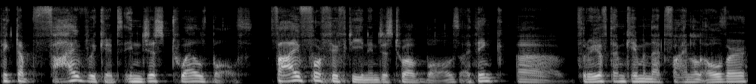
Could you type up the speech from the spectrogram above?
picked up five wickets in just 12 balls. Five for 15 in just 12 balls. I think uh, three of them came in that final over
